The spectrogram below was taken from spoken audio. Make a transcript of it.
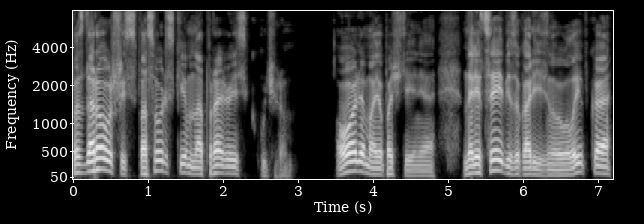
Поздоровавшись с посольским, направились к кучерам. Оля, мое почтение. На лице безукоризненная улыбка,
